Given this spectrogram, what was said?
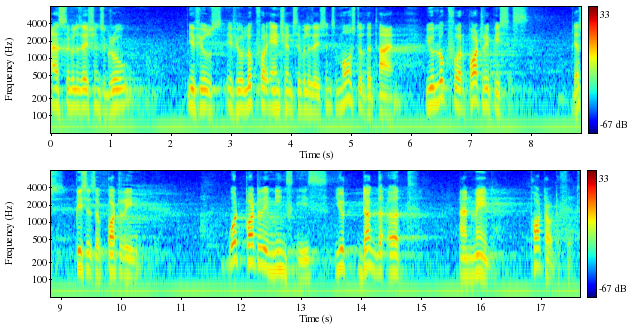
as civilizations grew, if you… if you look for ancient civilizations, most of the time you look for pottery pieces, yes? Pieces of pottery. What pottery means is, you dug the earth and made pot out of it.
